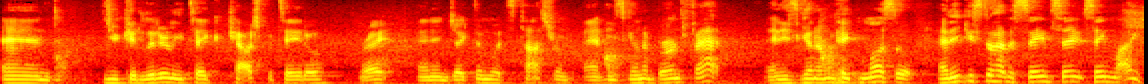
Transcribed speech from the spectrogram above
and you could literally take a couch potato, right, and inject him with testosterone, and he's gonna burn fat, and he's gonna make muscle, and he can still have the same same, same life.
